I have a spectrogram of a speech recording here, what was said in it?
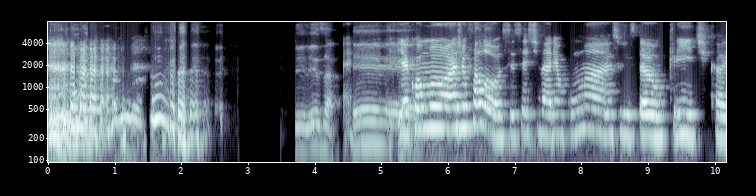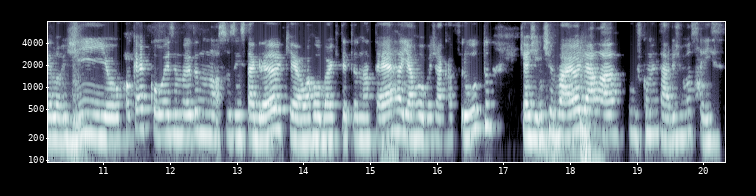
Beleza. É... E é como a Ju falou, se vocês tiverem alguma sugestão, crítica, elogio, qualquer coisa, manda no nossos Instagram, que é o arroba arquitetando na terra e arroba jacafruto, que a gente vai olhar lá os comentários de vocês.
